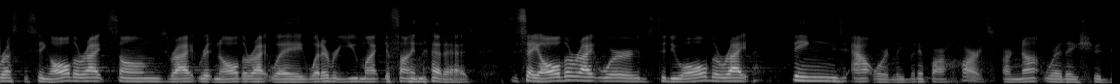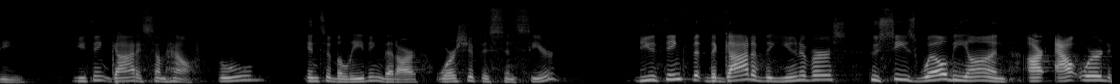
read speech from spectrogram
for us to sing all the right songs, right, written all the right way, whatever you might define that as, to say all the right words, to do all the right things outwardly. But if our hearts are not where they should be, do you think God is somehow fooled into believing that our worship is sincere? Do you think that the God of the universe, who sees well beyond our outward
